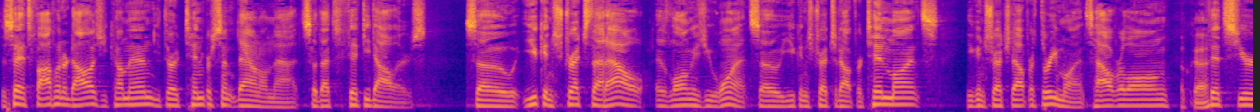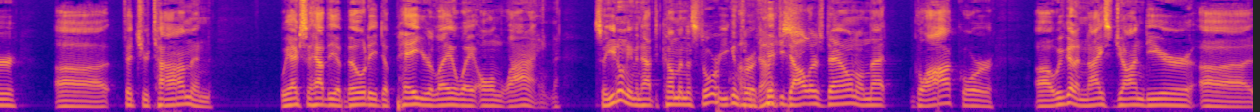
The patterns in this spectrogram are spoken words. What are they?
So say it's five hundred dollars. You come in, you throw ten percent down on that. So that's fifty dollars. So you can stretch that out as long as you want. So you can stretch it out for ten months. You can stretch it out for three months, however long Okay. fits your uh, fits your time. And we actually have the ability to pay your layaway online. So you don't even have to come in the store. You can Oh, throw nice. fifty dollars down on that Glock, or uh, we've got a nice John Deere uh,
